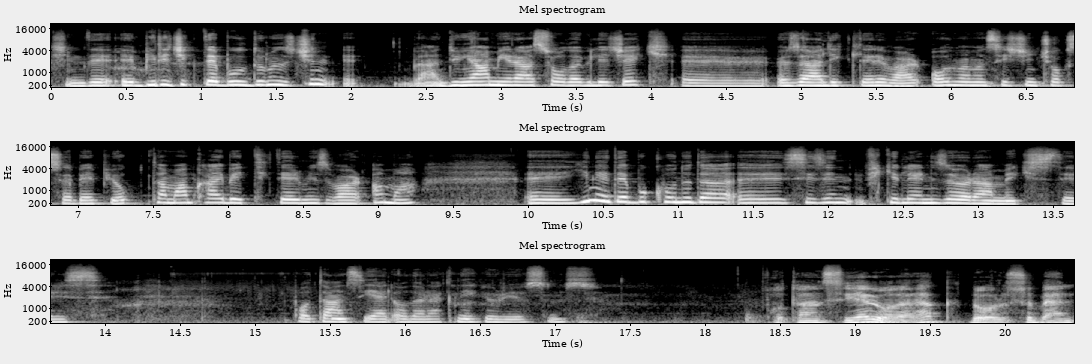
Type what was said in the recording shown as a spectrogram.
Şimdi e, Biricik'te bulduğumuz için e, yani dünya mirası olabilecek e, özellikleri var. Olmaması için çok sebep yok. Tamam kaybettiklerimiz var ama e, yine de bu konuda e, sizin fikirlerinizi öğrenmek isteriz potansiyel olarak ne görüyorsunuz? Potansiyel olarak doğrusu ben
